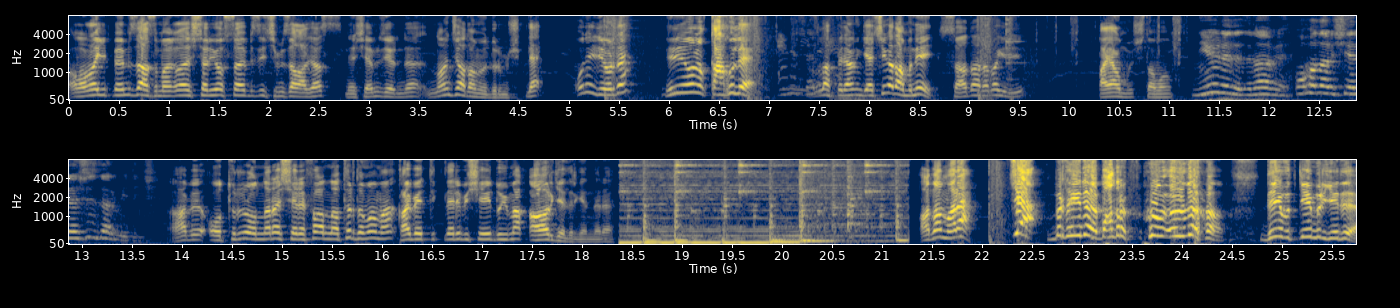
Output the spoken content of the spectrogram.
Alana gitmemiz lazım arkadaşlar yoksa biz içimize alacağız. Neşemiz yerinde. Nanca adam öldürmüşük. Le. O ne diyor orada? Ne diyorsun oğlum kahule? Allah belanın gerçek adamı ne? Sağda araba gidiyor. Kayamış tamam. Niye öyle dedin abi? O kadar şerefsizler miydik? Abi oturur onlara şerefi anlatırdım ama kaybettikleri bir şeyi duymak ağır gelir genlere. Adam var ha. Ya bir tane yedi baldır Hı, öldü. David Gamer yedi.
